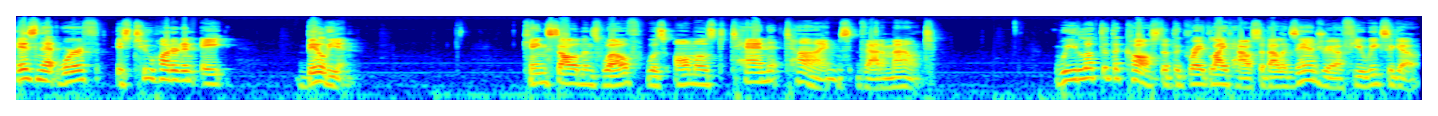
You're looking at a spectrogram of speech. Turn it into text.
his net worth is 208 billion. King Solomon's wealth was almost 10 times that amount. We looked at the cost of the Great Lighthouse of Alexandria a few weeks ago,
